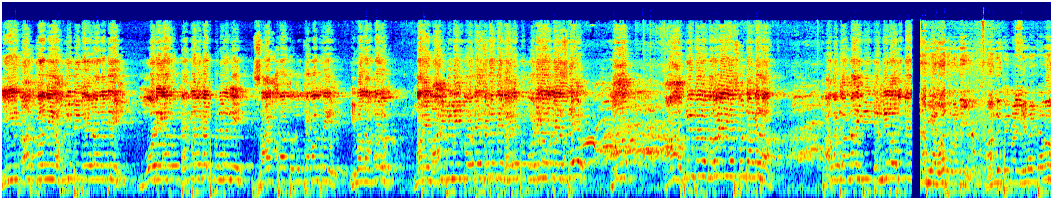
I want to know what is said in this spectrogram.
ఈ రాష్ట్రాన్ని అభివృద్ధి చేయడానికి మోడీ గారు కంకణం కట్టుకున్నారని సాక్షాత్ ముఖ్యమంత్రి ఇవాళ అన్నారు. మరి వారికి మీకు ఓటేసినటువంటి డైరెక్ట్ మోడీ గారు చేస్తే ఆ అభివృద్ధిలో మనమే చేసుకుంటాం కదా. కాబట్టి అన్న ఇది గల్లీ రాజకీయ అండి. అందుకే మనం ఏమంటాము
